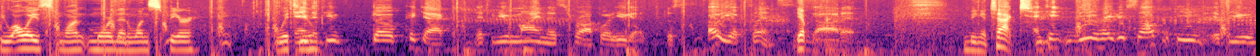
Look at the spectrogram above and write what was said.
you always want more than one spear with And you. if you go pickaxe, if you mine this rock, what do you get? Just oh, you get flints. Yep. Got it. Being attacked. And can do you hurt yourself if you if you?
